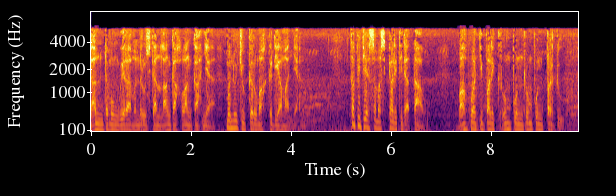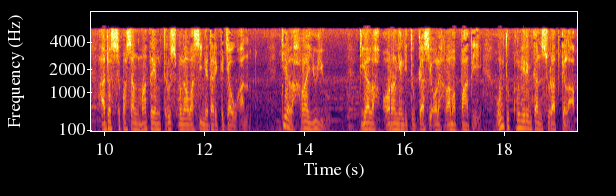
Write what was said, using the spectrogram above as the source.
Dan Demung Wira meneruskan langkah-langkahnya menuju ke rumah kediamannya. Tapi dia sama sekali tidak tahu bahwa di balik rumpun-rumpun perdu ada sepasang mata yang terus mengawasinya dari kejauhan. Dialah Rayuyu. Dialah orang yang ditugasi oleh Ramapati untuk mengirimkan surat gelap.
